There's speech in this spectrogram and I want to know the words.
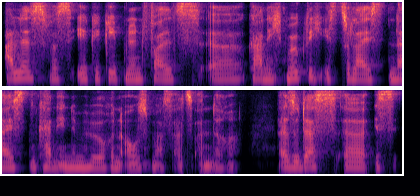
alles, was ihr gegebenenfalls äh, gar nicht möglich ist zu leisten, leisten kann in einem höheren Ausmaß als andere. Also das äh, ist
